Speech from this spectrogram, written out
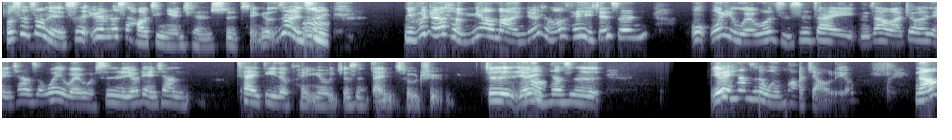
不是重点是，因为那是好几年前的事情。可是重点是，嗯、你不觉得很妙吗？你觉得想说，黑体先生，我我以为我只是在，你知道吗？就有点像是，我以为我是有点像在地的朋友，就是带你出去，就是有点像是，嗯、有点像是文化交流。然后，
